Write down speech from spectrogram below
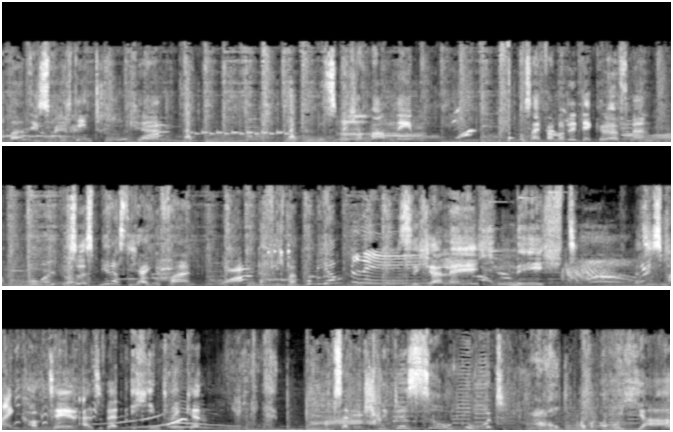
Aber wie soll ich den trinken? Willst du mich auf den Arm nehmen? Ich muss einfach nur den Deckel öffnen. Wieso ist mir das nicht eingefallen? Darf ich mal probieren? Sicherlich nicht. Das ist mein Cocktail, also werde ich ihn trinken. Außerdem schmeckt er so gut. Oh ja?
